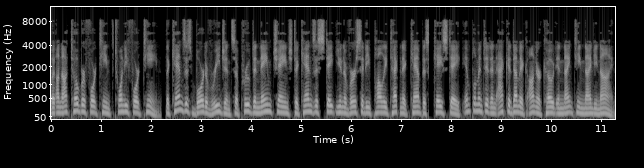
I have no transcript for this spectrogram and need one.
but on October 14, 2014, the Kansas Board of Regents approved a name change to Kansas State University Polytechnic Campus. K-State implemented an academic honor code in 1999.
